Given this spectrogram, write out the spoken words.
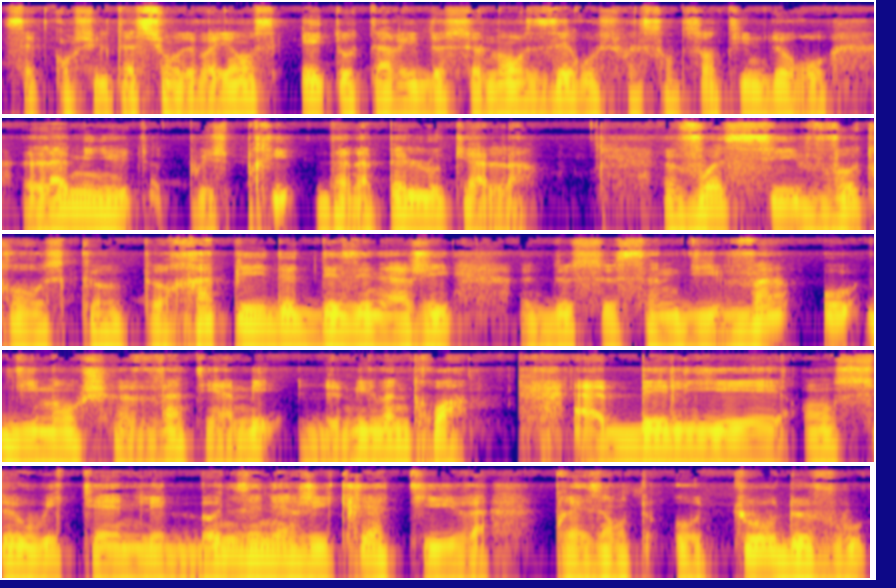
Cette consultation de voyance est au tarif de seulement 0,60 centimes d'euros la minute plus prix d'un appel local. Voici votre horoscope rapide des énergies de ce samedi 20 au dimanche 21 mai 2023. Bélier, en ce week-end, les bonnes énergies créatives présentes autour de vous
